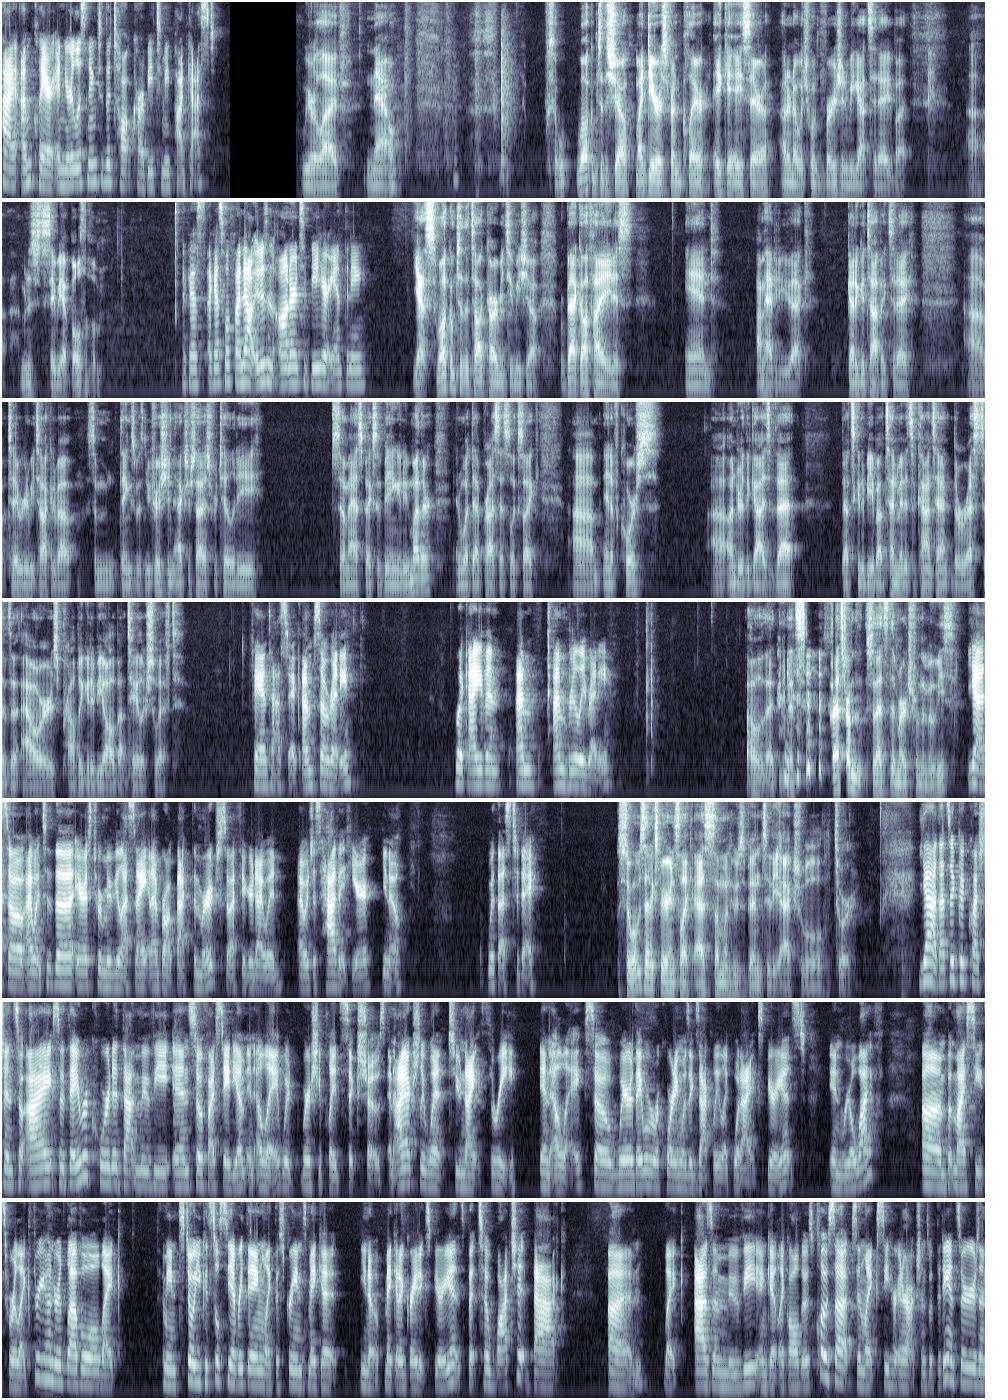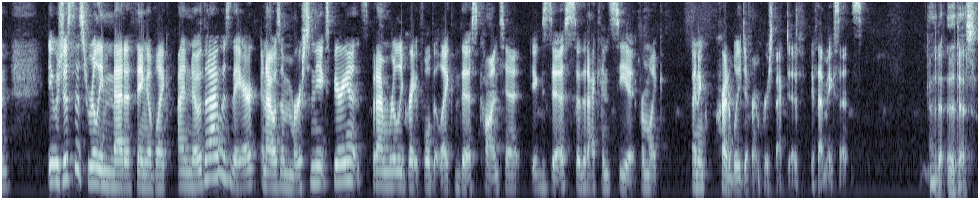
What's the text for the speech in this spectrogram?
Hi, I'm Claire, and you're listening to the Talk Carby to Me podcast. We are live now. So, welcome to the show, my dearest friend Claire, aka Sarah. I don't know which one version we got today, but uh, I'm gonna just say we have both of them. I guess I guess we'll find out. It is an honor to be here, Anthony. Yes, welcome to the Talk Carby to Me show. We're back off hiatus, and I'm happy to be back. Got a good topic today. Uh, today we're going to be talking about some things with nutrition, exercise, fertility, some aspects of being a new mother, and what that process looks like. Um, and of course, uh, under the guise of that, that's going to be about 10 minutes of content. The rest of the hour is probably going to be all about Taylor Swift. Fantastic. I'm so ready. Look, I even I'm I'm really ready. Oh, that, that's that's from so that's the merch from the movies. Yeah, so I went to the Eras Tour movie last night and I brought back the merch, so I figured I would I would just have it here, you know, with us today. So what was that experience like as someone who's been to the actual tour? Yeah, that's a good question. So I so they recorded that movie in SoFi Stadium in LA where, where she played six shows and I actually went to night 3 in LA. So where they were recording was exactly like what I experienced in real life. Um, but my seats were like 300 level. Like, I mean, still you could still see everything. Like the screens make it, you know, make it a great experience. But to watch it back, um, like as a movie and get like all those close ups and like see her interactions with the dancers and it was just this really meta thing of like i know that i was there and i was immersed in the experience but i'm really grateful that like this content exists so that i can see it from like an incredibly different perspective if that makes sense. It, it does.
